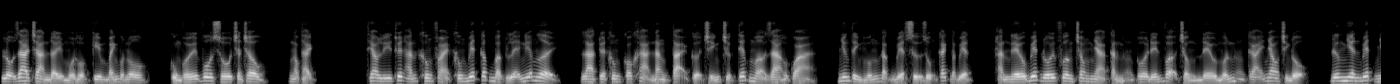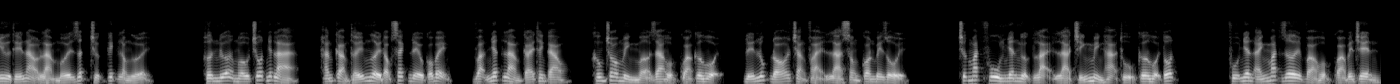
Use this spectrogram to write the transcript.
lộ ra tràn đầy một hộp kim bánh bột nô, cùng với vô số chân trâu, ngọc thạch. Theo lý thuyết hắn không phải không biết cấp bậc lễ nghĩa người, là tuyệt không có khả năng tại cửa chính trực tiếp mở ra hộp quà, nhưng tình huống đặc biệt sử dụng cách đặc biệt, hắn nếu biết đối phương trong nhà cẩn tôi đến vợ chồng đều muốn cãi nhau trình độ, đương nhiên biết như thế nào làm mới rất trực kích lòng người. Hơn nữa mấu chốt nhất là hắn cảm thấy người đọc sách đều có bệnh, vạn nhất làm cái thanh cao, không cho mình mở ra hộp quà cơ hội, đến lúc đó chẳng phải là xong con bê rồi. Trước mắt phu nhân ngược lại là chính mình hạ thủ cơ hội tốt. Phụ nhân ánh mắt rơi vào hộp quà bên trên,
